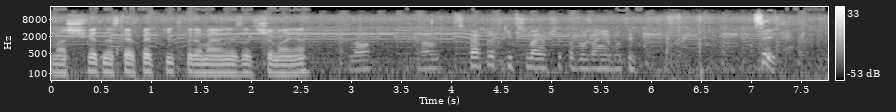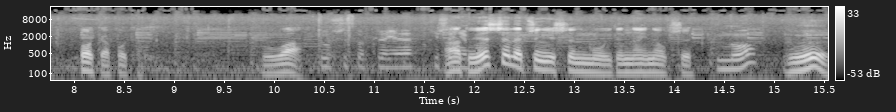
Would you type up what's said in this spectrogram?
masz świetne skarpetki, które mają niezłe trzymanie. No, no, skarpetki trzymają się podłoża, nie buty. Cyk. Poka, poka. Wow. Tu wszystko kleję kieszenie. A, tu jeszcze lepszy niż ten mój, ten najnowszy. No, Uuu,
